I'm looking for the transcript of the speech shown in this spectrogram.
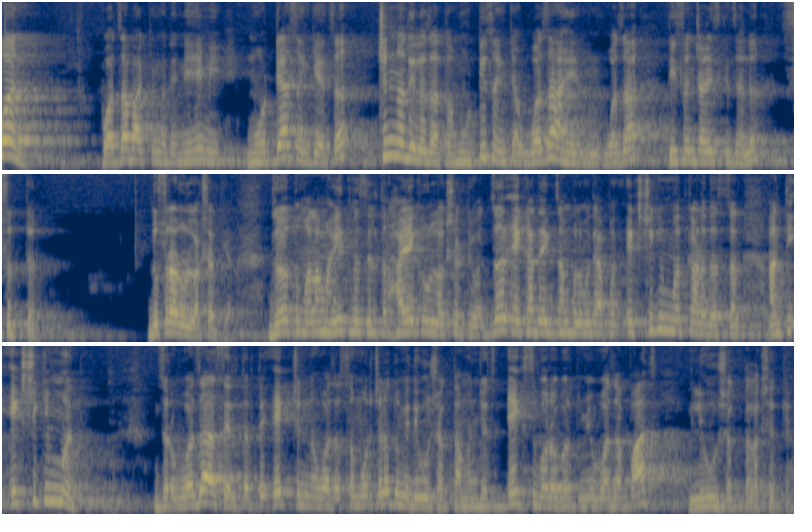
पण वजा बाकीमध्ये नेहमी मोठ्या संख्येचं चिन्ह दिलं जातं. मोठी संख्या वजा आहे. वजा तीस आणि चाळीस झालं? सत्तर. दुसरा रूल लक्षात घ्या. जर तुम्हाला माहीत नसेल तर हा एक रूल लक्षात ठेवा. जर एखाद्या एक्झाम्पलमध्ये आपण एक्सची किंमत काढत असाल आणि ती एक्सची किंमत जर वजा असेल तर ते एक चिन्ह वजा समोरच्याला तुम्ही देऊ शकता. म्हणजेच एक्स बरोबर तुम्ही वजा पाच लिहू शकता. लक्षात घ्या.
